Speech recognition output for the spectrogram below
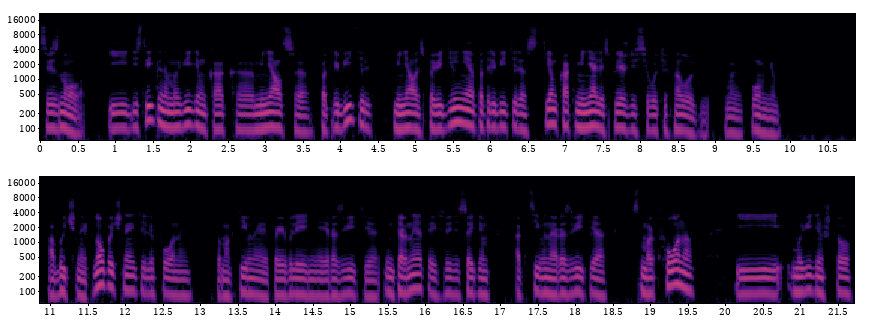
связного. И действительно мы видим, как э, менялся потребитель, менялось поведение потребителя с тем, как менялись прежде всего технологии. Мы помним обычные кнопочные телефоны, потом активное появление и развитие интернета, и в связи с этим активное развитие смартфонов. И мы видим, что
